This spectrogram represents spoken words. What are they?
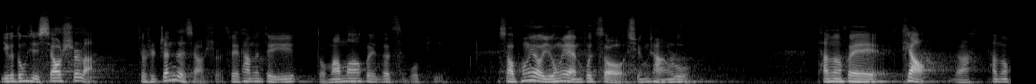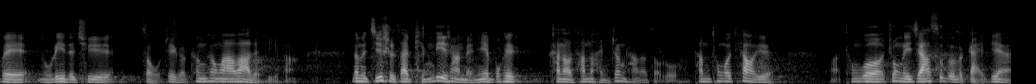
一个东西消失了就是真的消失，所以他们对于躲猫猫会乐此不疲。小朋友永远不走寻常路，他们会跳，对吧？他们会努力的去走这个坑坑洼洼的地方。那么即使在平地上面，你也不会。看到他们很正常的走路，他们通过跳跃，啊，通过重力加速度的改变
